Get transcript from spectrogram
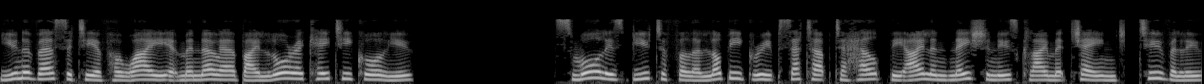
University of Hawaii at Manoa by Laura Katie Corlew Small is Beautiful a lobby group set up to help the island nation use climate change, Tuvalu,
